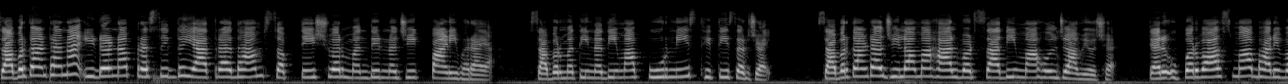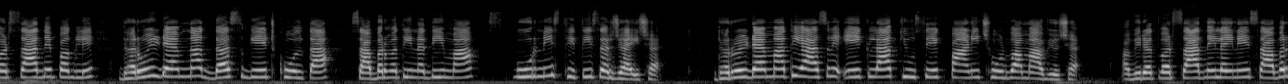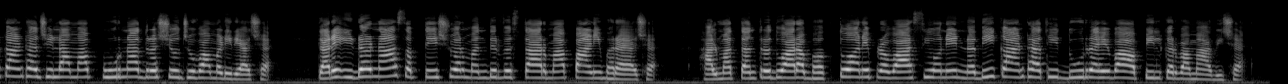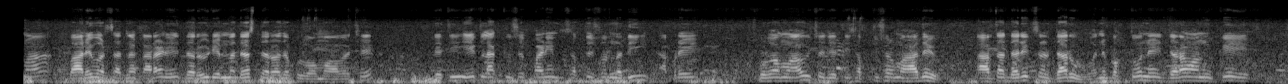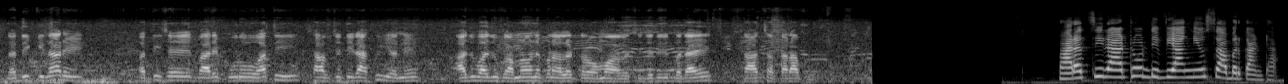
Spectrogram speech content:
સાબરકાંઠાના ઈડરના પ્રસિદ્ધ યાત્રાધામ સપ્તેશ્વર મંદિર નજીક પાણી ભરાયા. સાબરમતી નદીમાં પૂરની સ્થિતિ સર્જાઈ. સાબરકાંઠા જિલ્લામાં હાલ વરસાદી માહોલ જામ્યો છે. ત્યારે ઉપરવાસમાં ભારે વરસાદને પગલે ધરોઈ ડેમના દસ ગેટ ખોલતા સાબરમતી નદીમાં પૂરની સ્થિતિ સર્જાઈ છે. ધરોઈ ડેમમાંથી આશરે એક લાખ ક્યુસેક પાણી છોડવામાં આવ્યું છે. અવિરત વરસાદને લઈને સાબરકાંઠા જિલ્લામાં પૂરના દ્રશ્યો જોવા મળી રહ્યા છે. ત્યારે ઈડરના સપ્તેશ્વર મંદિર વિસ્તારમાં પાણી ભરાયા છે. હાલમાં તંત્ર દ્વારા ભક્તો અને પ્રવાસીઓને નદી કાંઠાથી દૂર રહેવા અપીલ કરવામાં આવી છે. ભારે વરસાદના કારણે ધરોઈ ડેમના દસ દરવાજા ખોલવામાં આવે છે. તેથી એક લાખ ક્યુસેક પાણી સપ્તેશ્વર નદી આપણે છોડવામાં આવ્યું છે. જેથી સપ્તેશ્વર મહાદેવ આવતા દરેક શ્રદ્ધાળુ અને ભક્તોને જણાવવાનું કે નદી કિનારે અતિશય ભારે પૂર હોવાથી સાવચેતી રાખવી અને આજુબાજુ ગામડાઓને પણ અલર્ટ કરવામાં આવે છે. જેથી બધાએ સાથ સહકાર આપવો. ભારતસિંહ રાઠોડ, દિવ્યાંગ ન્યૂઝ સાબરકાંઠા.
